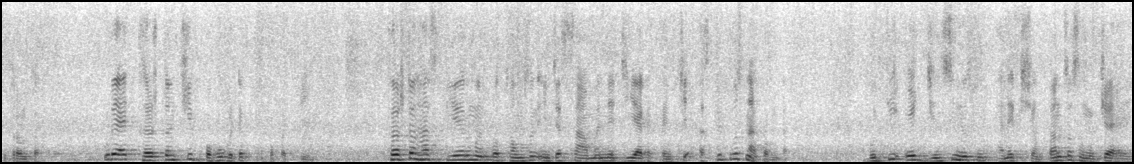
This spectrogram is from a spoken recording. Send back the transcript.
सूत्रानुसार पुढे आहे थर्स्टनची बहुघटक उपपत्ती. थर्स्टन हा स्पियरमन व थॉम्सन यांच्या सामान्य जी या घटकांचे अस्तित्वच नाकारून टाकतो बुद्धी एक जिन्सी नसून अनेक क्षमतांचा समुच्चय आहे.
